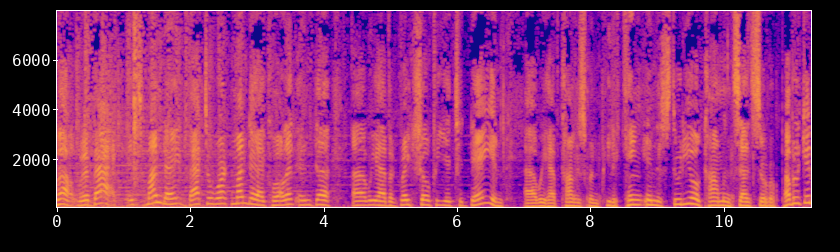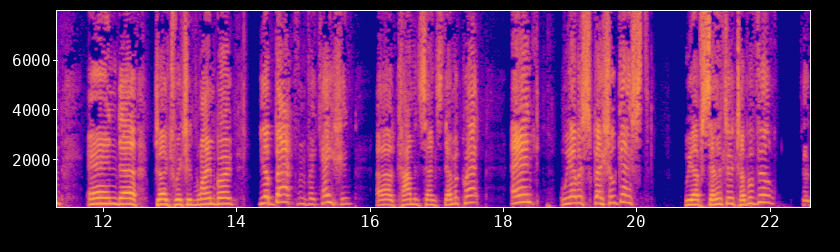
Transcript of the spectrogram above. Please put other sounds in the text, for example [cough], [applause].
Well, we're back. It's Monday, back to work Monday, I call it, and uh, uh, we have a great show for you today. And uh, we have Congressman Peter King in the studio, a common sense Republican, and uh, Judge Richard Weinberg. You're back from vacation, uh, common sense Democrat, and we have a special guest. We have Senator Tuberville.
